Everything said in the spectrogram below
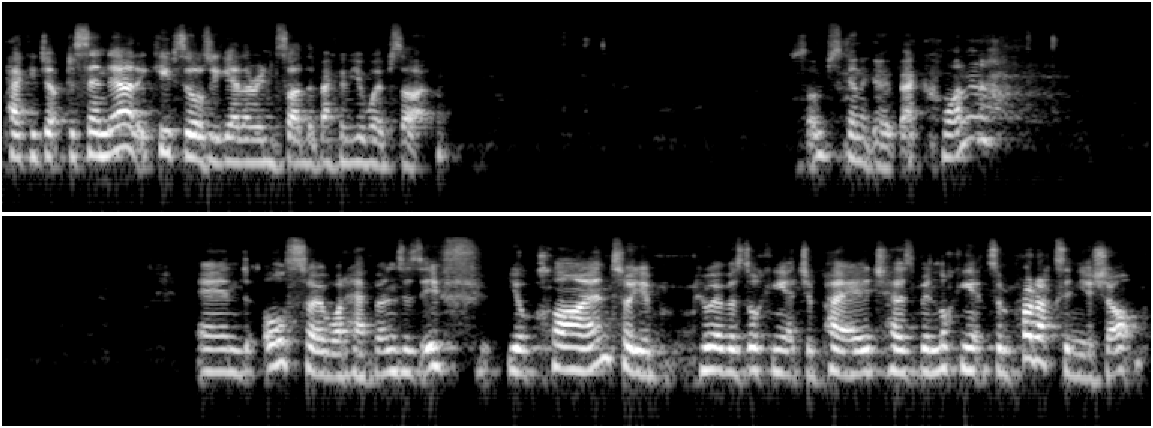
package up to send out. It keeps it all together inside the back of your website. So I'm just going to go back one. And also what happens is if your client or your, whoever's looking at your page has been looking at some products in your shop,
